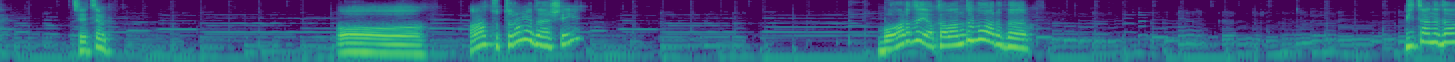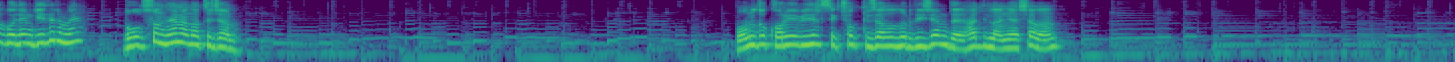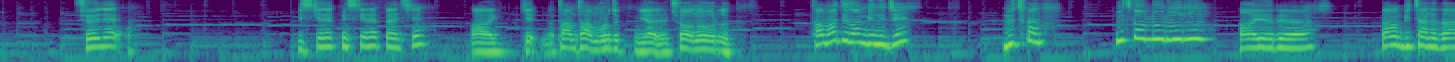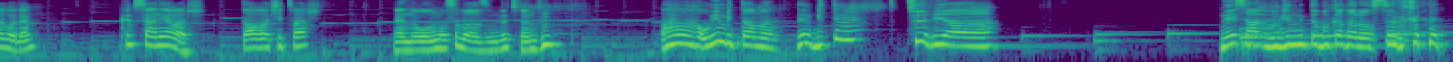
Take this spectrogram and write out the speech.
Çetim. Oo. Aa tutturamadı her şeyi. Bu arada yakalandı bu arada. Bir tane daha golem gelir mi? Dolsun hemen atacağım. Onu da koruyabilirsek çok güzel olur diyeceğim de hadi lan yaşa lan. Şöyle iskelet miskelet belki. Aa, tamam tamam vurduk. Ya, çoğunu vurduk. Tamam hadi lan binici. Lütfen. Lütfen vur vur vur. Hayır ya. Tamam bir tane daha golem. 40 saniye var. Daha vakit var. Yani olması lazım lütfen. Aa oyun bitti ama. Değil mi? Bitti mi? Tüh ya. Neyse abi bugünlük de bu kadar olsun.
